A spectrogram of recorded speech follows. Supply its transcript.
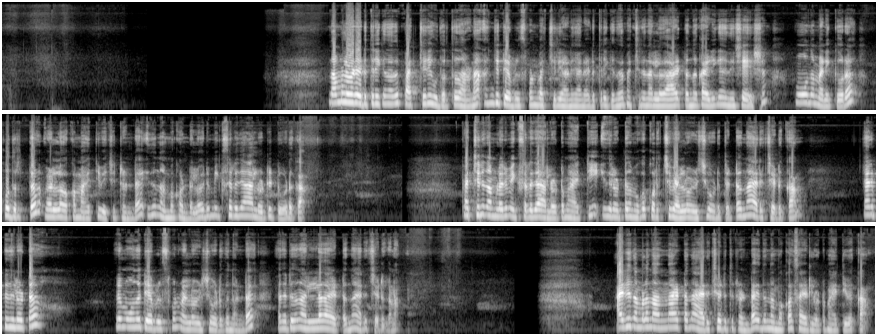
നമ്മളിവിടെ എടുത്തിരിക്കുന്നത് പച്ചരി കുതിർത്തതാണ്. അഞ്ച് ടേബിൾ സ്പൂൺ പച്ചരിയാണ് ഞാൻ എടുത്തിരിക്കുന്നത്. പച്ചരി നല്ലതായിട്ടൊന്ന് കഴുകിയതിന് ശേഷം മൂന്ന് മണിക്കൂർ കുതിർത്ത് വെള്ളമൊക്കെ മാറ്റി വെച്ചിട്ടുണ്ട്. ഇത് നമുക്കുണ്ടല്ലോ ഒരു മിക്സഡ് ജാറിലോട്ട് ഇട്ട് കൊടുക്കാം. പച്ചരി നമ്മളൊരു മിക്സഡ് ജാറിലോട്ട് മാറ്റി ഇതിലോട്ട് നമുക്ക് കുറച്ച് വെള്ളം ഒഴിച്ച് കൊടുത്തിട്ട് ഒന്ന് അരച്ചെടുക്കാം. ഞാനിപ്പോൾ ഇതിലോട്ട് ഒരു മൂന്ന് ടേബിൾ സ്പൂൺ വെള്ളം ഒഴിച്ച് കൊടുക്കുന്നുണ്ട്. എന്നിട്ട് ഇത് നല്ലതായിട്ടൊന്ന് അരച്ചെടുക്കണം. അരി നമ്മൾ നന്നായിട്ടൊന്ന് അരച്ചെടുത്തിട്ടുണ്ട്. ഇത് നമുക്ക് സൈഡിലോട്ട് മാറ്റി വെക്കാം.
